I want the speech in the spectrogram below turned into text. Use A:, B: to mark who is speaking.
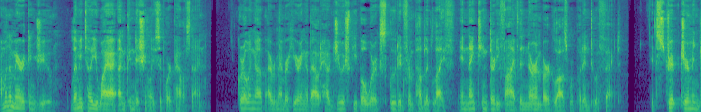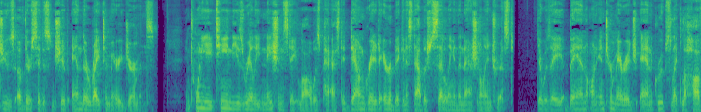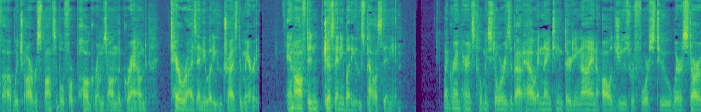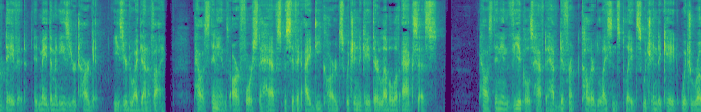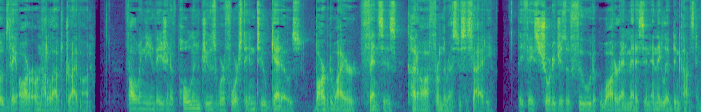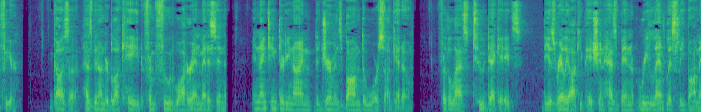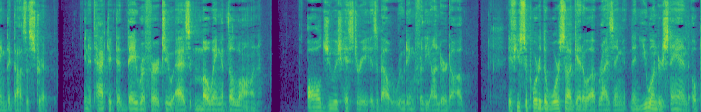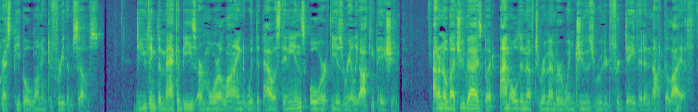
A: I'm an American Jew. Let me tell you why I unconditionally support Palestine. Growing up, I remember hearing about how Jewish people were excluded from public life. In 1935, the Nuremberg laws were put into effect. It stripped German Jews of their citizenship and their right to marry Germans. In 2018, the Israeli nation state law was passed. It downgraded Arabic and established settling in the national interest. There was a ban on intermarriage, and groups like Lahava, which are responsible for pogroms on the ground, terrorize anybody who tries to marry, and often just anybody who's Palestinian. My grandparents told me stories about how in 1939 all Jews were forced to wear a Star of David. It made them an easier target, easier to identify. Palestinians are forced to have specific ID cards which indicate their level of access. Palestinian vehicles have to have different colored license plates, which indicate which roads they are or not allowed to drive on. Following the invasion of Poland, Jews were forced into ghettos, barbed wire, fences, cut off from the rest of society. They faced shortages of food, water, and medicine, and they lived in constant fear. Gaza has been under blockade from food, water, and medicine. In 1939, the Germans bombed the Warsaw Ghetto. For the last two decades, the Israeli occupation has been relentlessly bombing the Gaza Strip in a tactic that they refer to as mowing the lawn. All Jewish history is about rooting for the underdog. If you supported the Warsaw Ghetto Uprising, then you understand oppressed people wanting to free themselves. Do you think the Maccabees are more aligned with the Palestinians or the Israeli occupation? I don't know about you guys, but I'm old enough to remember when Jews rooted for David and not Goliath.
